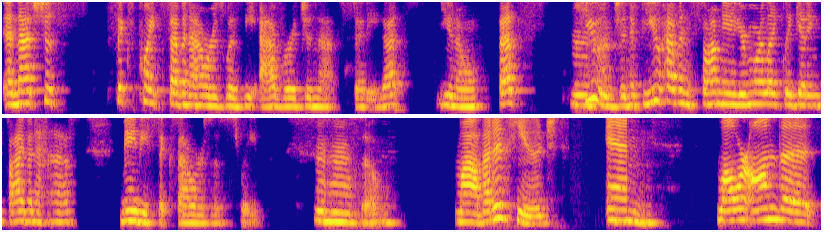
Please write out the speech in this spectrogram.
and that's just 6.7 hours was the average in that study. That's, you know, that's mm-hmm. huge. And if you have insomnia, you're more likely getting five and a half, maybe six hours of sleep. Mm-hmm. So, wow, that is huge. And mm-hmm. while we're on the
